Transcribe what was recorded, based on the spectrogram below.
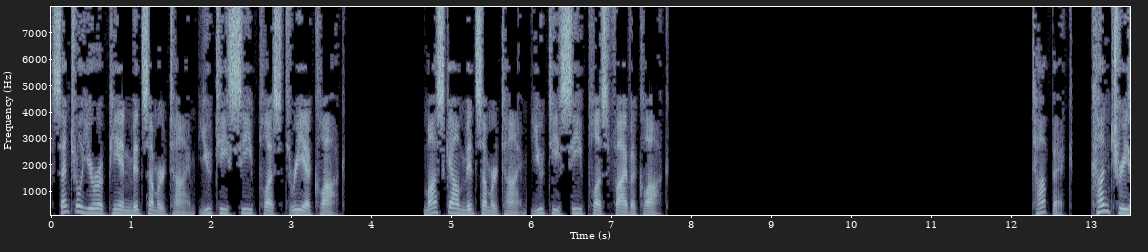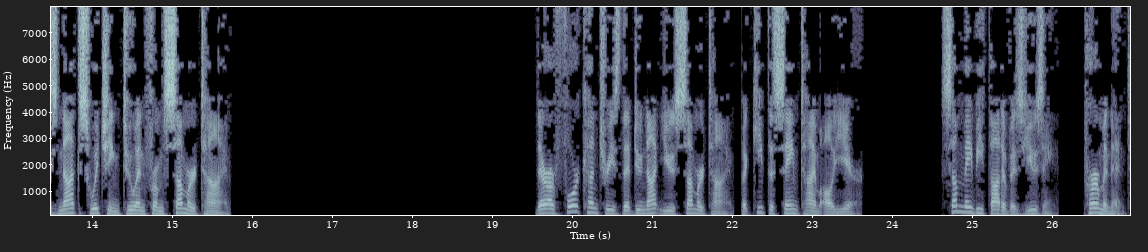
Central European Midsummer Time UTC plus 3 o'clock. Moscow Midsummer Time UTC plus 5 o'clock. Topic: Countries not switching to and from summer time. There are four countries that do not use summer time, but keep the same time all year. Some may be thought of as using permanent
